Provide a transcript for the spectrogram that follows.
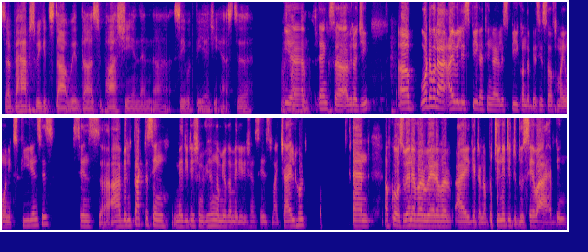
So perhaps we could start with uh, Subhashi and then uh, see what VAG has to yeah thanks uh. Uh, whatever I, I, will speak i think i will speak on the basis of my own experiences. Since uh, i have been practicing meditation vihangam yoga meditation since my childhood. And of course whenever wherever i get an opportunity to do seva i have been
